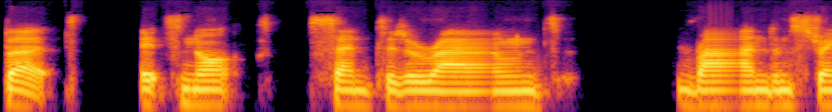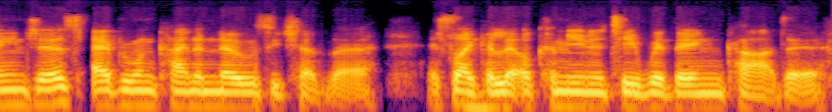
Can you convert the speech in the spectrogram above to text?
but it's not centered around random strangers. Everyone kind of knows each other. It's like a mm-hmm. little community within Cardiff.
